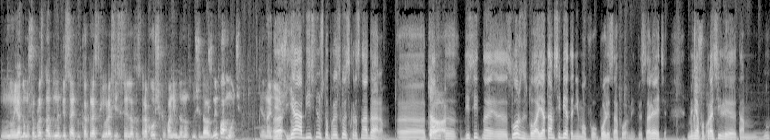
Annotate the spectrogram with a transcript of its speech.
Ну, я думаю, что просто надо написать вот как раз-таки в Российский союз страховщиков, они в данном случае должны помочь. Я, надеюсь, э, что... я объясню, что происходит с Краснодаром. Э, там э, действительно сложность была. Я там себе-то не мог полис оформить, представляете? Меня Кошмар. попросили там... Ну,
